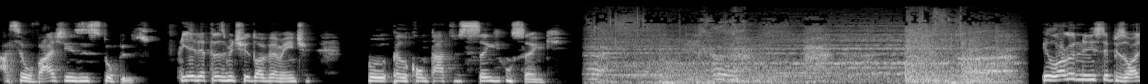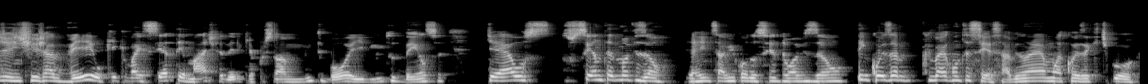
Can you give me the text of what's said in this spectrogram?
a selvagens e estúpidos. E ele é transmitido, obviamente, po- pelo contato de sangue com sangue. E logo no início do episódio a gente já vê o que, que vai ser a temática dele, que é por sinal muito boa e muito densa, que é o, o tendo uma visão. E a gente sabe que quando o Sam tem uma visão, tem coisa que vai acontecer, sabe? Não é uma coisa que tipo,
